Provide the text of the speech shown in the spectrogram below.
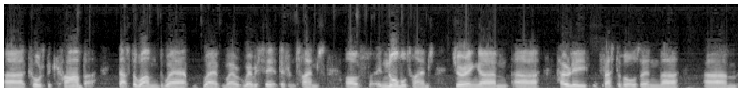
uh, called the Kaaba. That's the one where, where, where, where we see it different times of, in normal times, during um, uh, holy festivals in, uh, um,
